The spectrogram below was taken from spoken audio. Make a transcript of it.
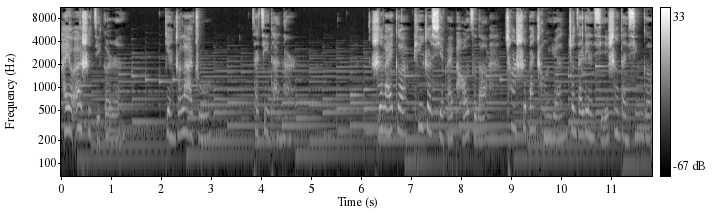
还有二十几个人，点着蜡烛，在祭坛那儿。十来个披着雪白袍子的唱诗班成员正在练习圣诞新歌，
